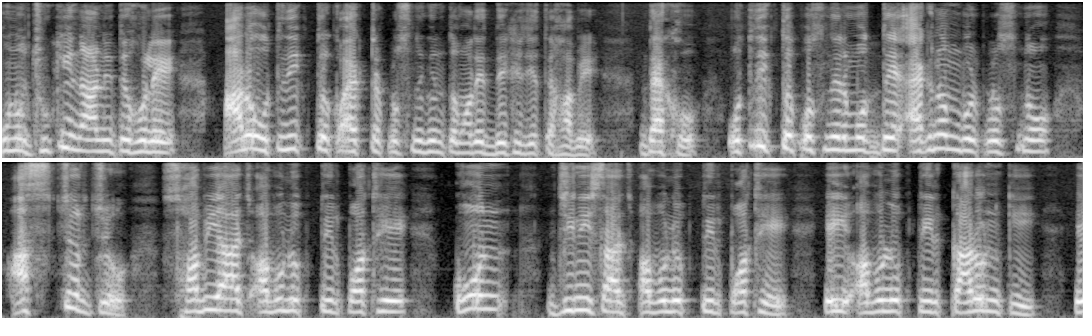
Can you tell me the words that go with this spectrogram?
কোনো ঝুঁকি না নিতে হলে আরও অতিরিক্ত কয়েকটা প্রশ্ন কিন্তু আমাদের দেখে যেতে হবে। দেখো, অতিরিক্ত প্রশ্নের মধ্যে এক নম্বর প্রশ্ন, আশ্চর্য, সবই আজ অবলুপ্তির পথে, কোন জিনিস আজ অবলুপ্তির পথে, এই অবলুপ্তির কারণ কি, এ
